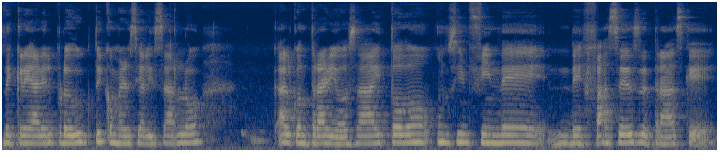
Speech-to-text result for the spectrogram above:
de crear el producto y comercializarlo. Al contrario, o sea, hay todo un sinfín de, de fases detrás que,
